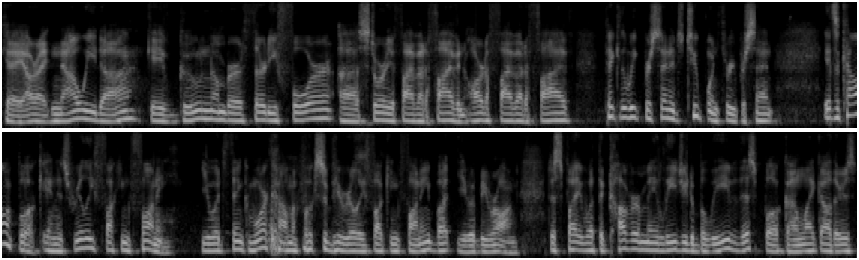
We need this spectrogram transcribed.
Okay, all right. Nawida gave Goon number 34 a story of 5 out of 5 and art of 5 out of 5. Pick of the week percentage 2.3%. It's a comic book and it's really fucking funny. You would think more comic books would be really fucking funny, but you would be wrong. Despite what the cover may lead you to believe, this book, unlike others,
